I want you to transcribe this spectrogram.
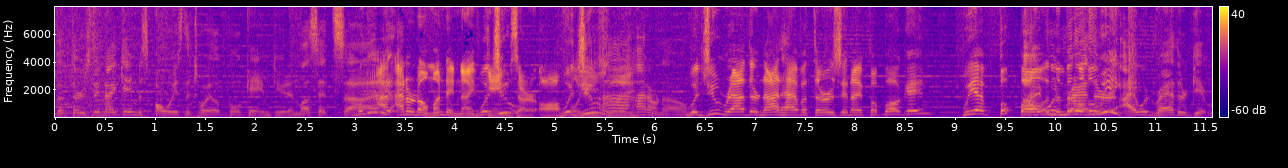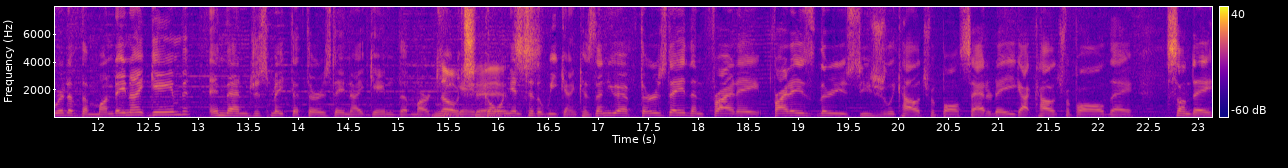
the Thursday night game is always the toilet bowl game, dude. Unless it's. Uh, I, I don't know. Monday night Would games you- are awful. would you- usually. uh, I don't know. Would you rather not have a Thursday night football game? We have football in the middle rather, of the week. I would rather get rid of the Monday night game and then just make the Thursday night game the marquee No game chance. going into the weekend. Because then you have Thursday, then Friday. Fridays there's usually college football. Saturday you got college football all day. Sunday,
